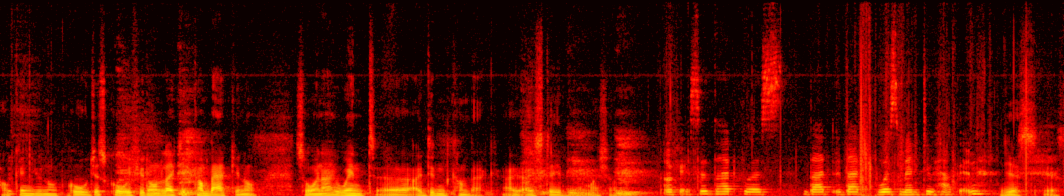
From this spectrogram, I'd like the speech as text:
How can you not go? Just go. If you don't like it, come back, you know. So when I went, uh, I didn't come back. I, I stayed there, mashallah. Okay, so that was that that was meant to happen. Yes, yes.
